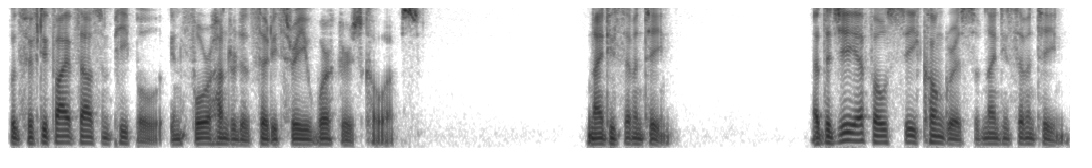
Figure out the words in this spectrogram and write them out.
with 55,000 people in 433 workers' co ops. 1917. At the GFOC Congress of 1917,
